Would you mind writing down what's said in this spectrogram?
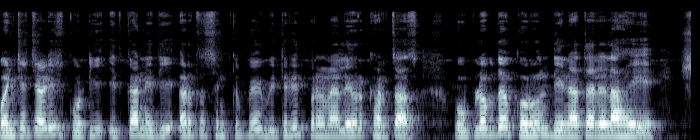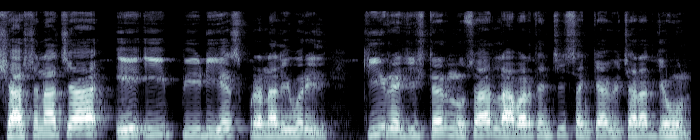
पंचेचाळीस कोटी इतका निधी अर्थसंकल्पीय वितरित प्रणालीवर खर्चास उपलब्ध करून देण्यात आलेला आहे. शासनाच्या A E P D S प्रणालीवरील की रजिस्टरनुसार लाभार्थ्यांची संख्या विचारात घेऊन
